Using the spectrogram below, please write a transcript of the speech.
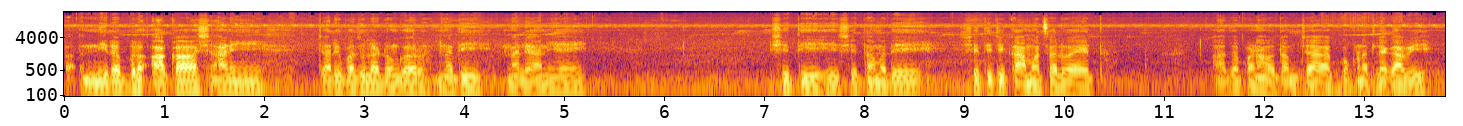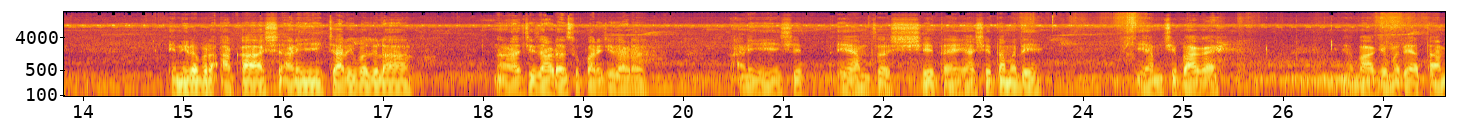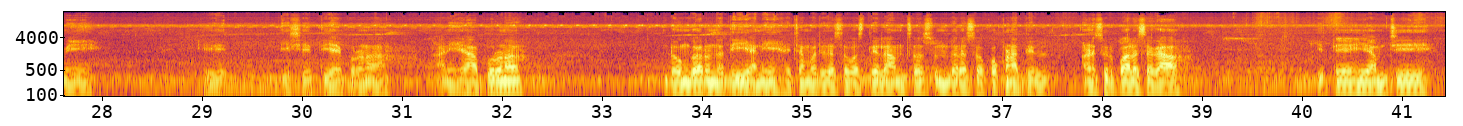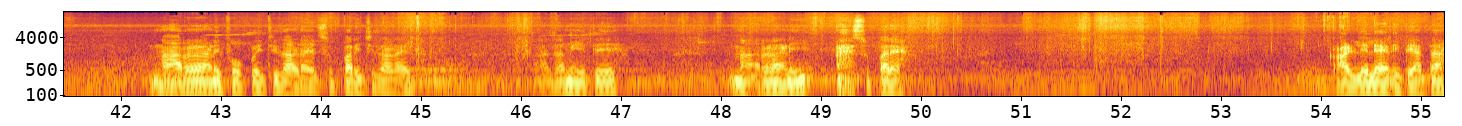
निरभ्र आकाश आणि चारी बाजूला डोंगर नदी नाल्या आणि हे शेती हे शेतामध्ये शेतीची कामं चालू आहेत. आज आपण आहोत आमच्या कोकणातल्या गावी. हे निरभ्र आकाश आणि चारी बाजूला नारळाची झाडं सुपारीची झाडं आणि हे शेत हे आमचं शेत आहे. ह्या शेतामध्ये ही आमची बाग आहे. या बागेमध्ये आता आम्ही हे ही शेती आहे पूर्ण. आणि ह्या पूर्ण डोंगर नदी आणि ह्याच्यामध्ये जसं वसलेलं आमचं सुंदर असं कोकणातील अणसूरपाल असं गाव इथे ही आमची नारळ आणि पोपळीची झाडं आहेत सुपारीची झाडं आहेत. आज आम्ही इथे नारळ आणि सुपाऱ्या काढलेल्या आहेत इथे. आता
